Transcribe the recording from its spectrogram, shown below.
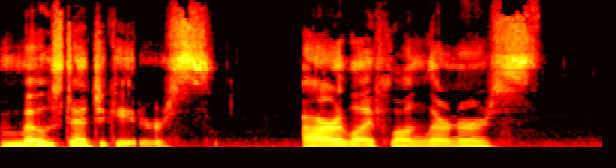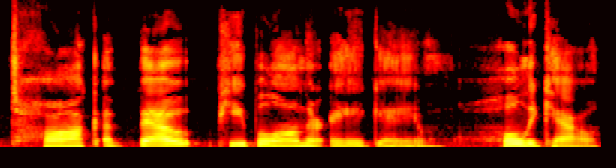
most educators are lifelong learners talk about people on their A game. Holy cow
